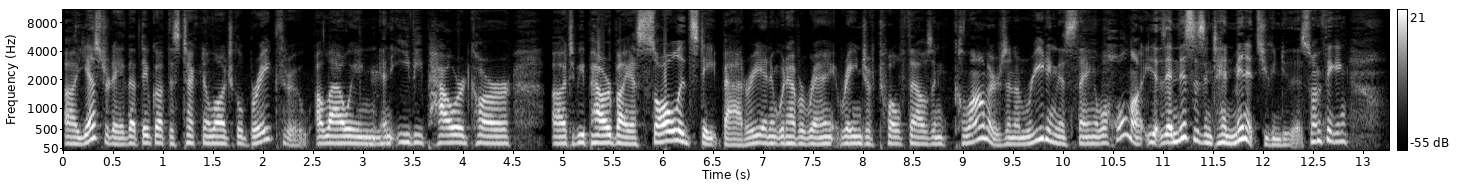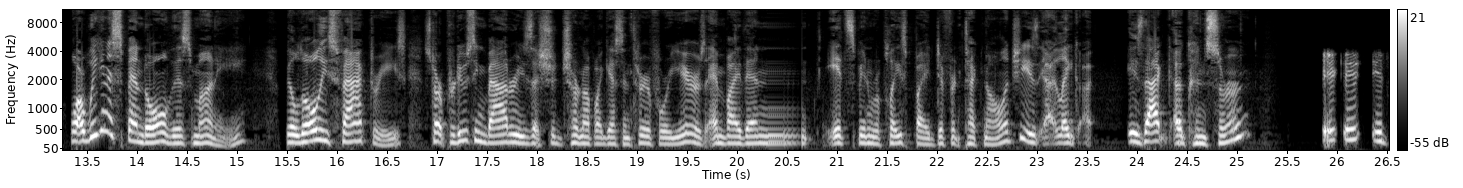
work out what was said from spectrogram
uh, yesterday that they've got this technological breakthrough allowing mm-hmm. an EV powered car uh, to be powered by a solid state battery, and it would have a ra- range of 12,000 kilometers. And I'm reading this thing, well, hold on. And this is in 10 minutes you can do this. So I'm thinking, well, are we going to spend all this money? build all these factories, start producing batteries that should turn up, I guess, in three or four years. And by then it's been replaced by a different technology. Is like, is that a concern? It, it, it's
